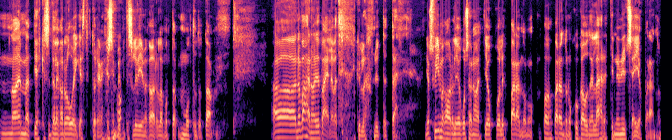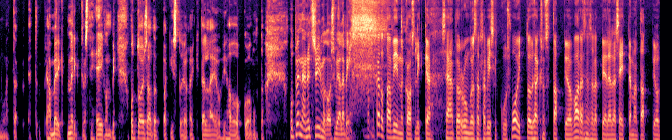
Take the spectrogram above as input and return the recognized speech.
No en mä tiedä, ehkä se tällä kaudella oikeasti todennäköisempi, no. mitä se oli viime kaudella, mutta, mutta tota, uh, no vähän on epäilevät kyllä nyt, että jos viime kaudella joku sanoi, että joku oli parantunut, parantunut kun kauteen lähdettiin, niin nyt se ei ole parantunut, että, että ihan merkittävästi heikompi, mutta toisaalta pakisto ja kaikki tällä ei ole ihan ok, mutta, mutta mennään nyt viime kausi vielä läpi. No, katsotaan viime kausi, eli sehän tuo runkosarjassa 56 voittoa, 9 tappioa varsinaiselle pidellä, 7 tappioa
